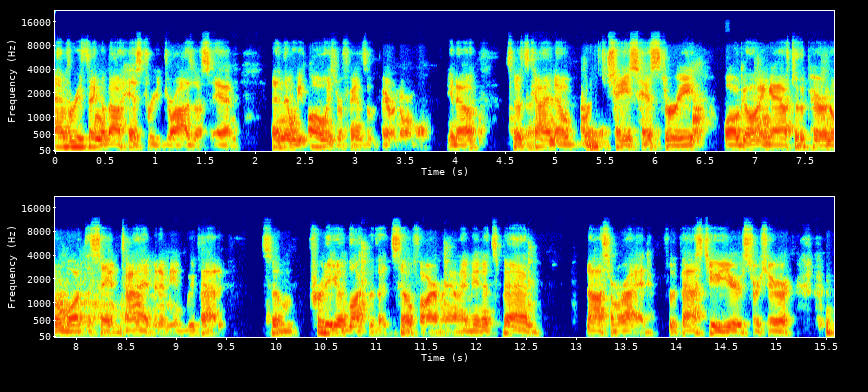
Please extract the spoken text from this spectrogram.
everything about history draws us in and then we always were fans of the paranormal you know? So it's kind of chase history while going after the paranormal at the same time and i mean we've had some pretty good luck with it so far man. I mean it's been an awesome ride for the past two years for sure.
